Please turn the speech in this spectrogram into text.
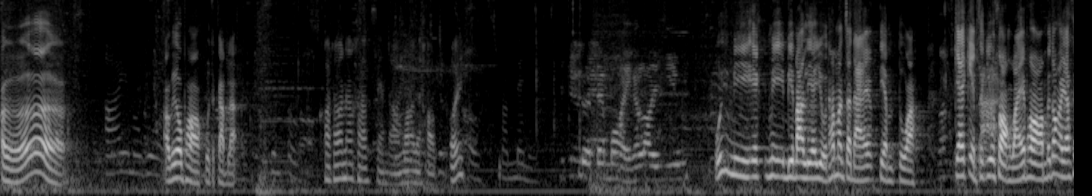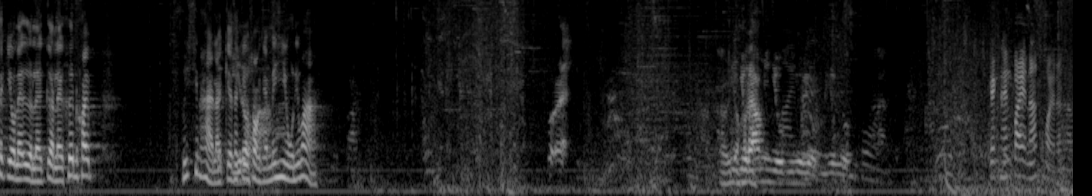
เออ เอาเวลพอกูจะกลับละขอโทษนะครับเสียงดังมากเลยครับเอ้ยเดือดแต่หมอยก็รอยยิ้มอุ้ยมีเอ็กมีบีบาเรียอยู่ถ้ามันจะได้เตรียมตัว แกเก็บสกิลสองไว้พอไม่ต้องอายัดสกิลอะไรอื่นเลยเกิดอะไรขึ้นค่อยอุ้ยชิบหายแล้วเก็บสกิลสองยังไม่ฮิวนี่หว่าเออมีอยู่อยู่แล้วมีอยู่มีอยู่อยู่มีอยู่แก๊งแทงไปนะถอยนะครับ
